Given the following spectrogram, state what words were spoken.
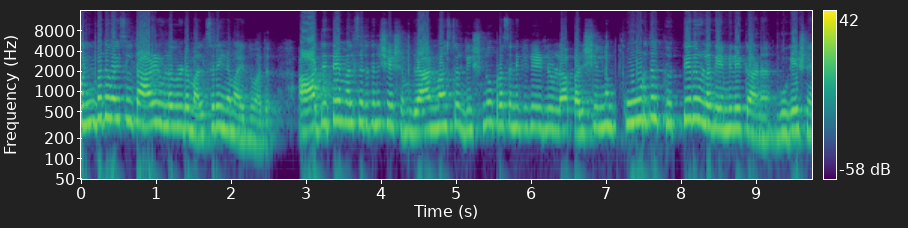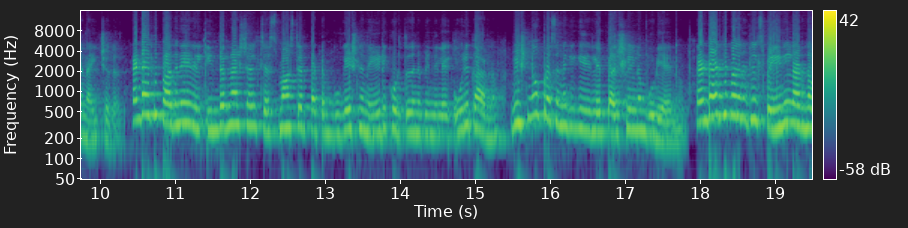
ഒൻപത് വയസ്സിൽ താഴെയുള്ളവരുടെ മത്സര ഇനമായിരുന്നു അത്. ആദ്യത്തെ മത്സരത്തിന് ശേഷം ഗ്രാൻഡ് മാസ്റ്റർ വിഷ്ണു പ്രസന്നയ്ക്ക് കീഴിലുള്ള പരിശീലനം കൂടുതൽ കൃത്യതയുള്ള ഗെയിമിലേക്കാണ് ഗുഗേഷിനെ നയിച്ചത്. രണ്ടായിരത്തി പതിനേഴിൽ ഇന്റർനാഷണൽ ചെസ് മാസ്റ്റർ പട്ടം ഗുഗേഷിന് നേടിക്കൊടുത്തതിന് പിന്നിലെ ഒരു കാരണം വിഷ്ണു പ്രസന്നയ്ക്ക് കീഴിലെ പരിശീലനം കൂടിയായിരുന്നു. രണ്ടായിരത്തി പതിനെട്ടിൽ സ്പെയിനിൽ നടന്ന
